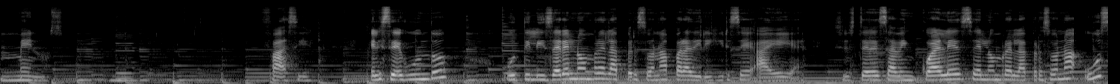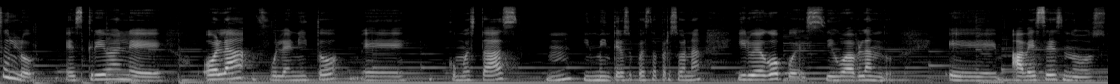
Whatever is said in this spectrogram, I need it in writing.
menos. Fácil. El segundo, utilizar el nombre de la persona para dirigirse a ella. Si ustedes saben cuál es el nombre de la persona, úsenlo. Escríbanle, hola fulanito, eh, ¿cómo estás? ¿Mm? Y me intereso por esta persona. Y luego pues sigo hablando. Eh, a veces nos,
